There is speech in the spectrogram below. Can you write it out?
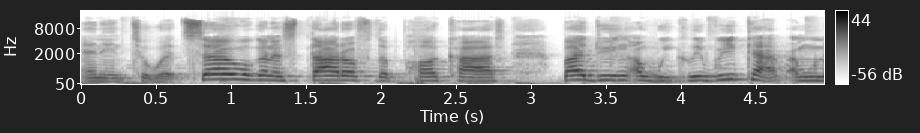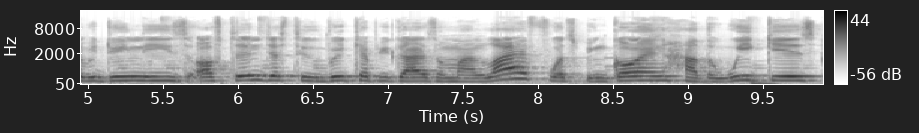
and into it. So we're going to start off the podcast by doing a weekly recap. I'm going to be doing these often just to recap you guys on my life what's been going how the week is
